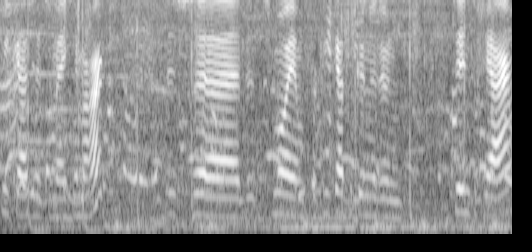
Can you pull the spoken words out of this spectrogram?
Kika zit een beetje in mijn hart. Dus uh, het is mooi om voor Kika te kunnen doen. 20 jaar.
